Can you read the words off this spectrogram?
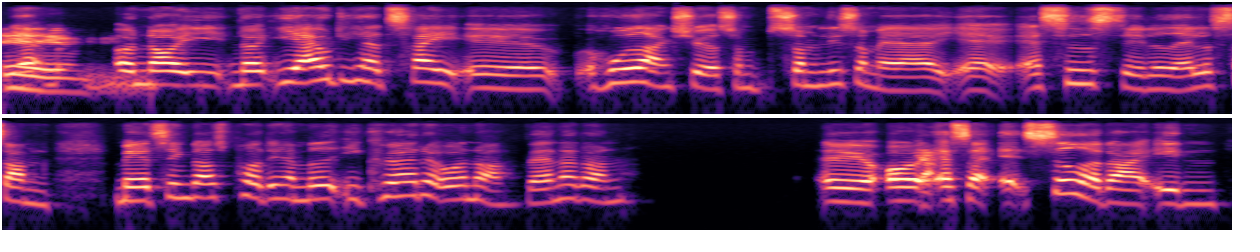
Ja, Øhm, og når I, når I er jo de her tre øh, hovedarrangører, som, som ligesom er, er, er sidestillet alle sammen, men jeg tænkte også på det her med, I kører det under Vanadon, øh, og ja. Ja. altså sidder der en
